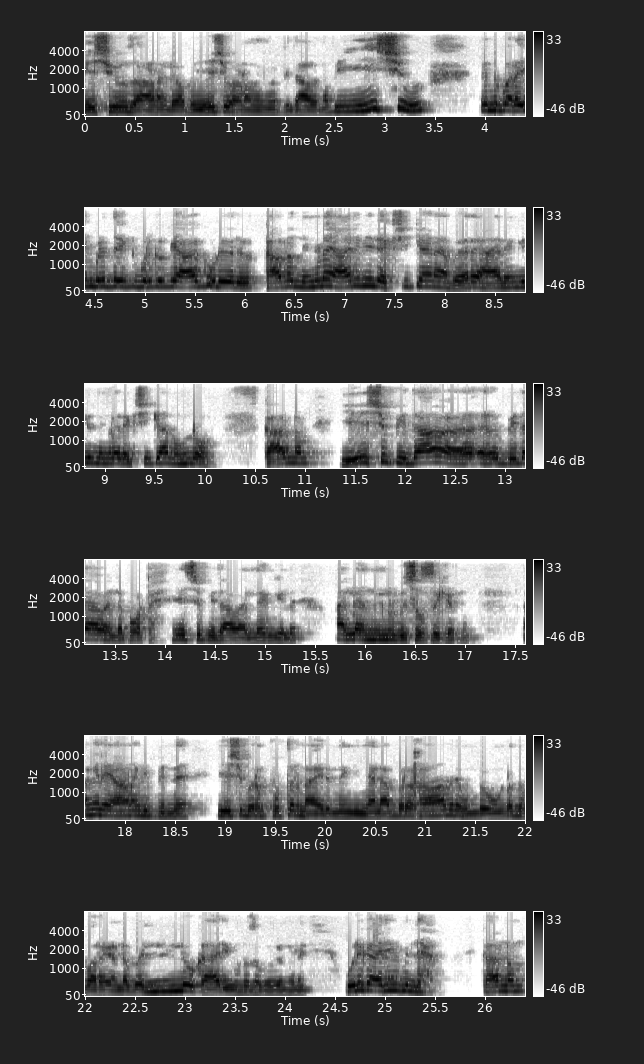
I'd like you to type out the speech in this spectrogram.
യേശു ആണല്ലോ അപ്പൊ യേശു ആണോ നിങ്ങൾ പിതാവ്? അപ്പോൾ അപ്പൊ യേശു എന്ന് പറയുമ്പോഴത്തേക്ക് ഇവർക്കൊക്കെ ആ കൂടി ഒരു കാരണം നിങ്ങളെ ആരിനെ രക്ഷിക്കാനാ? വേറെ ആരെങ്കിലും നിങ്ങളെ രക്ഷിക്കാനുണ്ടോ? കാരണം യേശു പിതാവ് പിതാവല്ല. പോട്ടെ. യേശു പിതാവ് അല്ലെങ്കിൽ അല്ല നിങ്ങൾ വിശ്വസിക്കുന്നു. അങ്ങനെയാണെങ്കിൽ പിന്നെ യേശു വെറും പുത്രനായിരുന്നെങ്കിൽ ഞാൻ അബ്രഹാമിന് മുമ്പ് ഉണ്ടെന്ന് പറയേണ്ട വലിയ കാര്യമുണ്ട് സഹോദരങ്ങളെ. ഒരു കാര്യവുമില്ല. കാരണം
